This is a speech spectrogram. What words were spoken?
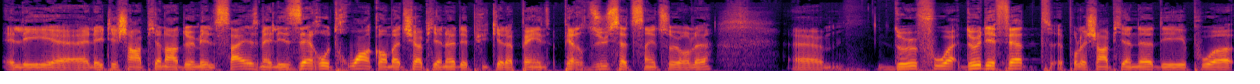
Elle, est, euh, a été championne en 2016, mais elle est 0-3 en combat de championnat depuis qu'elle a perdu cette ceinture-là. Euh, deux, défaites pour le championnat des poids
